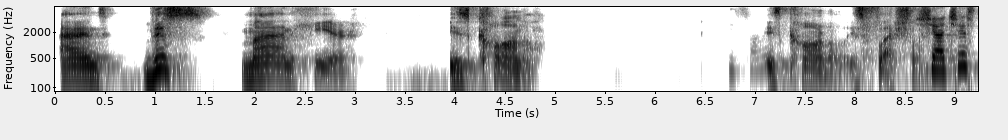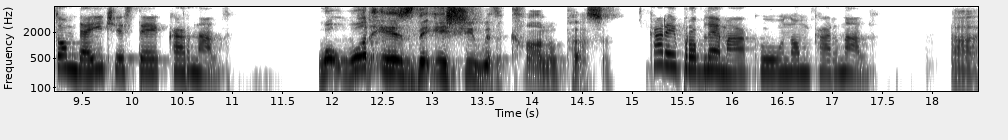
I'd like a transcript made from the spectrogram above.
And this man here is carnal, is carnal, is fleshly. Și acest om de aici este carnal. What, what is the issue with a carnal person? Care e problema cu un om carnal? Uh,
